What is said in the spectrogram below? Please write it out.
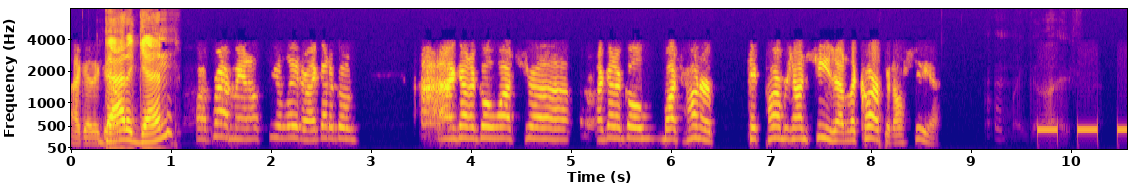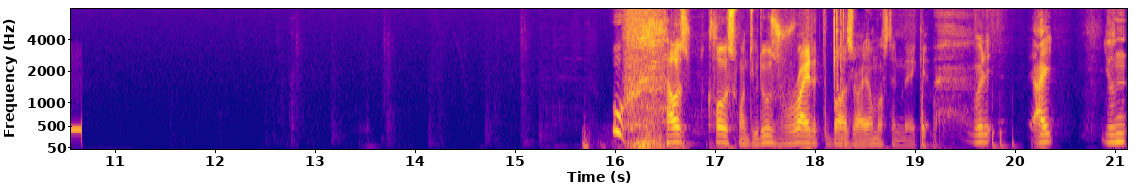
I gotta go. Bad again? All right, Brad, man. I'll see you later. I gotta go. I gotta go watch. Uh, I gotta go watch Hunter pick Parmesan cheese out of the carpet. I'll see you. Ooh, that was a close one, dude. It was right at the buzzer. I almost didn't make it. What? I you'll n-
